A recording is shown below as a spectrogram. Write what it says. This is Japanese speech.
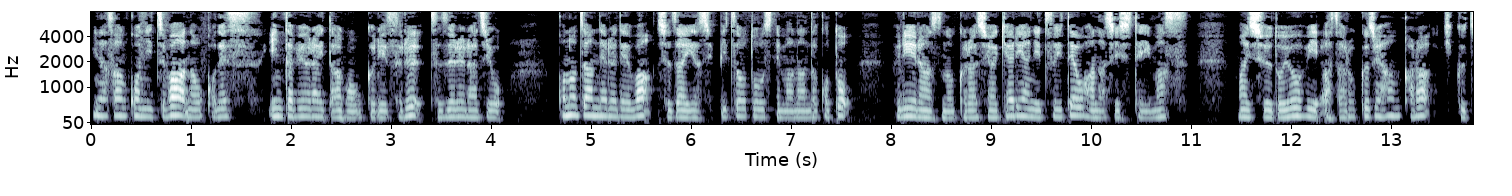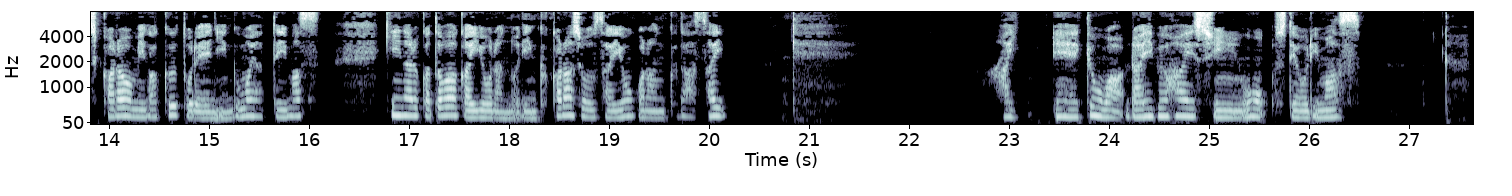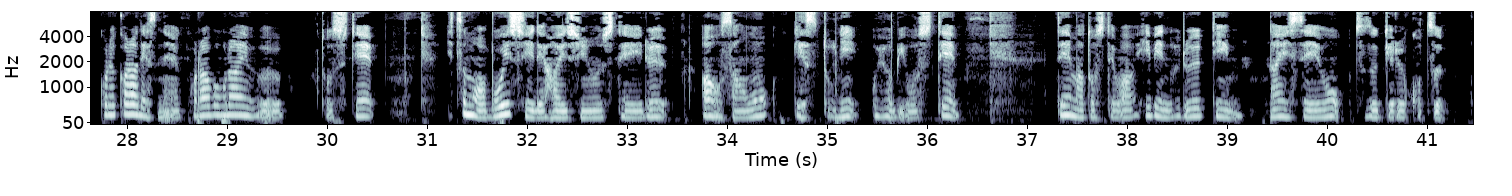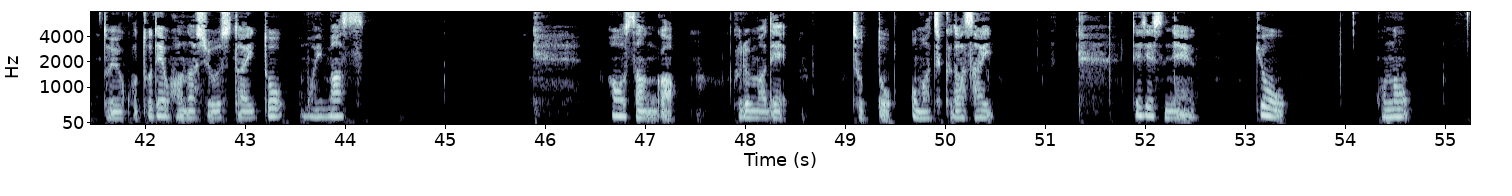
皆さん、こんにちは。なおこです。インタビューライターがお送りするつづるラジオ。このチャンネルでは、取材や執筆を通して学んだこと、フリーランスの暮らしやキャリアについてお話ししています。毎週土曜日朝6時半から聞く力を磨くトレーニングもやっています。気になる方は概要欄のリンクから詳細をご覧ください。はい。えー今日はライブ配信をしております。これからですね、コラボライブとして、いつもは Voicy で配信をしている青さんをゲストにお呼びをして、テーマとしては日々のルーティン、内省を続けるコツということでお話をしたいと思います。青さんが来るまでちょっとお待ちください。でですね、今日この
